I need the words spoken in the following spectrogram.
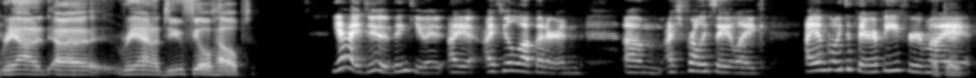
Rianna. Uh, Rianna, do you feel helped? Yeah, I do. Thank you. I, I, I feel a lot better. And um, I should probably say, like, I am going to therapy for my Okay.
